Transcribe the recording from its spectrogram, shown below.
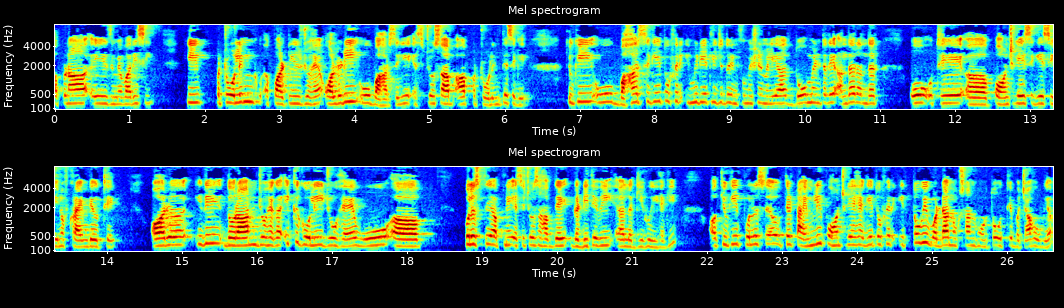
ਆਪਣਾ ਇਹ ਜ਼ਿੰਮੇਵਾਰੀ ਸੀ ਕਿ ਪੈਟਰੋਲਿੰਗ ਪਾਰਟੀਆਂ ਜੋ ਹੈ ਆਲਰੇਡੀ ਉਹ ਬਾਹਰ ਸੀਗੇ ਐਸਟੋ ਸਾਹਿਬ ਆਪ ਪੈਟਰੋਲਿੰਗ ਤੇ ਸੀਗੇ ਕਿਉਂਕਿ ਉਹ ਬਾਹਰ ਸੀਗੇ ਤਾਂ ਫਿਰ ਇਮੀਡੀਏਟਲੀ ਜਦੋਂ ਇਨਫੋਰਮੇਸ਼ਨ ਮਿਲੀ ਆ 2 ਮਿੰਟ ਦੇ ਅੰਦਰ ਅੰਦਰ ਉਹ ਉੱਥੇ ਅ, ਪਹੁੰਚ ਗਏ ਸੀਗੇ ਸੀਨ ਆਫ ਕ੍ਰਾਈਮ ਦੇ ਉੱਤੇ ਔਰ ਇਹਦੇ ਦੌਰਾਨ ਜੋ ਹੈਗਾ ਇੱਕ ਗੋਲੀ ਜੋ ਹੈ ਉਹ ਅ, ਪੁਲਿਸ ਤੇ ਆਪਣੇ ਐਸਐਚਓ ਸਾਹਿਬ ਦੇ ਗੱਡੀ ਤੇ ਵੀ ਅ, ਲੱਗੀ ਹੋਈ ਹੈਗੀ ਔਰ ਕਿਉਂਕਿ ਪੁਲਿਸ ਉੱਤੇ ਟਾਈਮਲੀ ਪਹੁੰਚ ਗਏ ਹੈਗੇ ਤਾਂ ਫਿਰ ਇਸ ਤੋਂ ਵੀ ਵੱਡਾ ਨੁਕਸਾਨ ਹੋਣ ਤੋਂ ਉੱਥੇ ਬਚਾ ਹੋ ਗਿਆ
